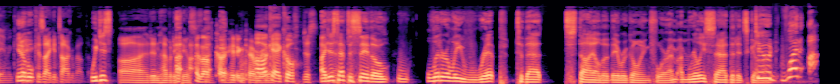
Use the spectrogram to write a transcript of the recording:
Damon You know, because I can talk about them. We just Uh, I didn't have anything else. I love Coheed and Cambria. Oh, okay, cool. Just I just have to say though, literally rip to that style that they were going for. I'm I'm really sad that it's gone. Dude, what? I,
